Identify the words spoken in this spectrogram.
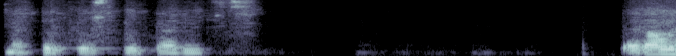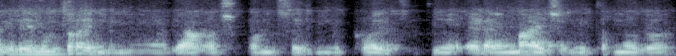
Como é que eu vou explicar isto? Era alegria no treino, não olhavas para o no colete, era a imagem do treinador.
